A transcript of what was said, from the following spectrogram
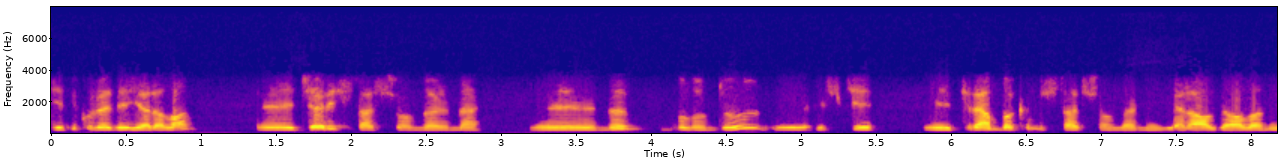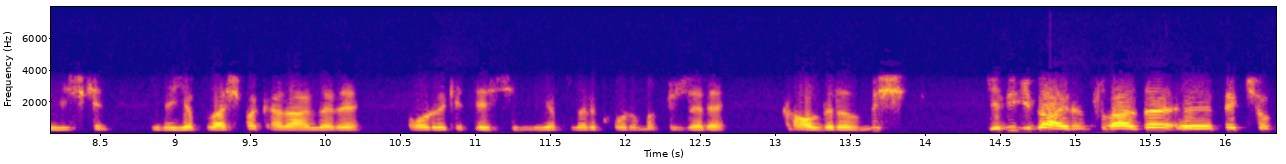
Yedikule'de yer alan e, CER istasyonlarının bulunduğu eski tren bakım istasyonlarının yer aldığı alana ilişkin yine yapılaşma kararları oradaki tescilli yapıları korumak üzere kaldırılmış gibi gibi ayrıntılarda e, pek çok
